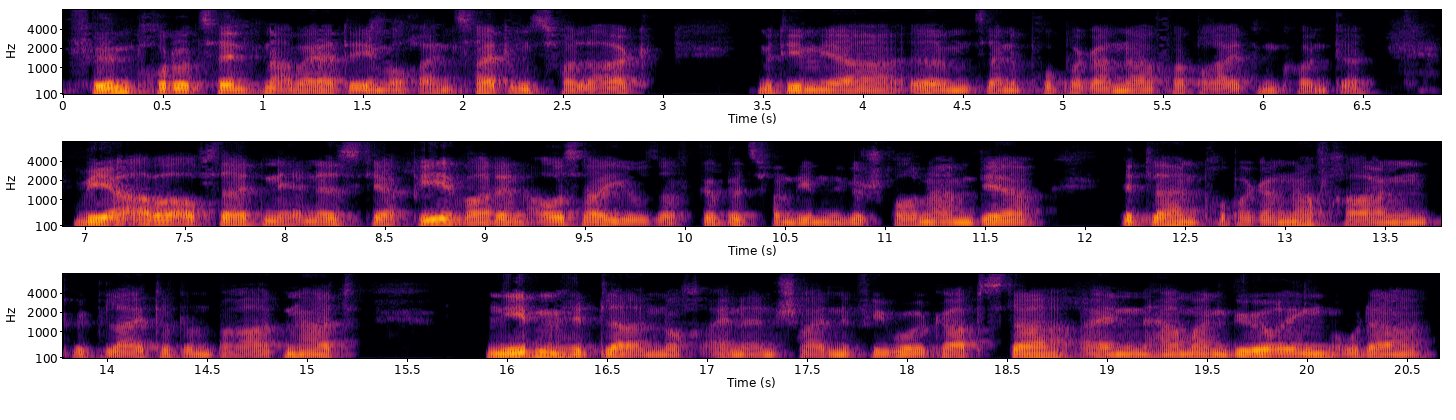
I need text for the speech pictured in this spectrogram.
Filmproduzenten, aber er hatte eben auch einen Zeitungsverlag, mit dem er ähm, seine Propaganda verbreiten konnte. Wer aber auf Seiten der NSDAP war denn außer Josef Goebbels, von dem Sie gesprochen haben, der Hitler in Propagandafragen begleitet und beraten hat, neben Hitler noch eine entscheidende Figur? Gab es da einen Hermann Göring oder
